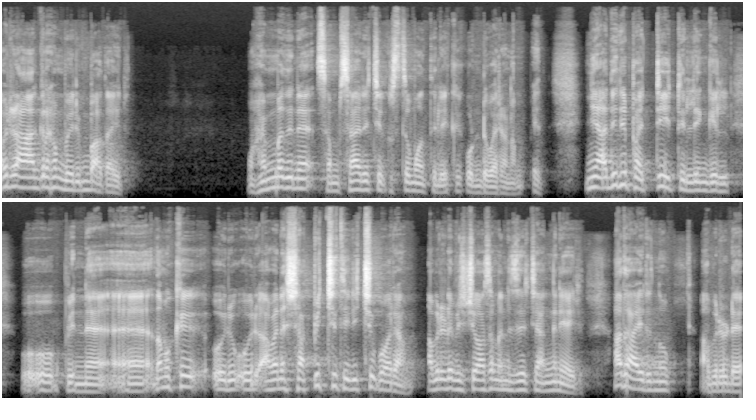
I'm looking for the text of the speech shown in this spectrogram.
അവരുടെ ആഗ്രഹം വരുമ്പോൾ അതായിരുന്നു. മുഹമ്മദിനെ സംസാരിച്ച് ക്രിസ്തുമതത്തിലേക്ക് കൊണ്ടുവരണം. ഇനി അതിന് പറ്റിയിട്ടില്ലെങ്കിൽ പിന്നെ നമുക്ക് ഒരു ഒരു അവനെ ശപ്പിച്ച് തിരിച്ചു പോരാം. അവരുടെ വിശ്വാസം അനുസരിച്ച് അങ്ങനെയായിരുന്നു. അതായിരുന്നു അവരുടെ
